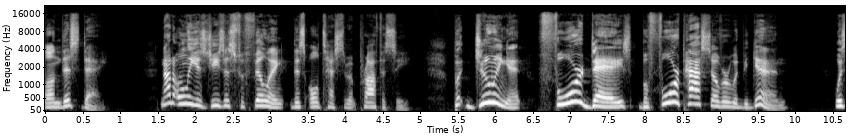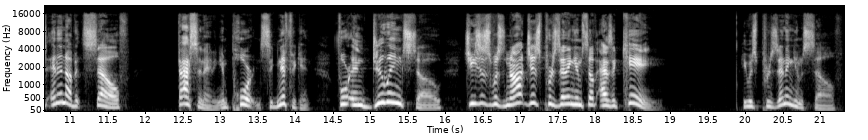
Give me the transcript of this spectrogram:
on this day, not only is Jesus fulfilling this Old Testament prophecy, but doing it four days before Passover would begin was in and of itself fascinating, important, significant. For in doing so, Jesus was not just presenting himself as a king, he was presenting himself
